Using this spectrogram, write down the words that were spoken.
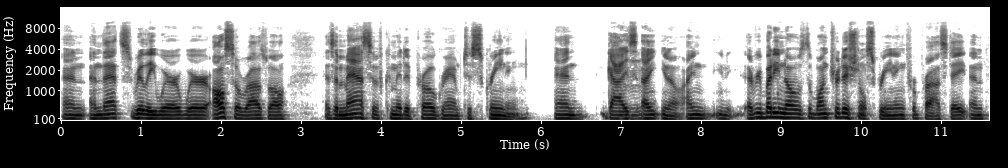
and and that's really where where also Roswell has a massive committed program to screening. And guys, mm-hmm. I you know I you know, everybody knows the one traditional screening for prostate and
